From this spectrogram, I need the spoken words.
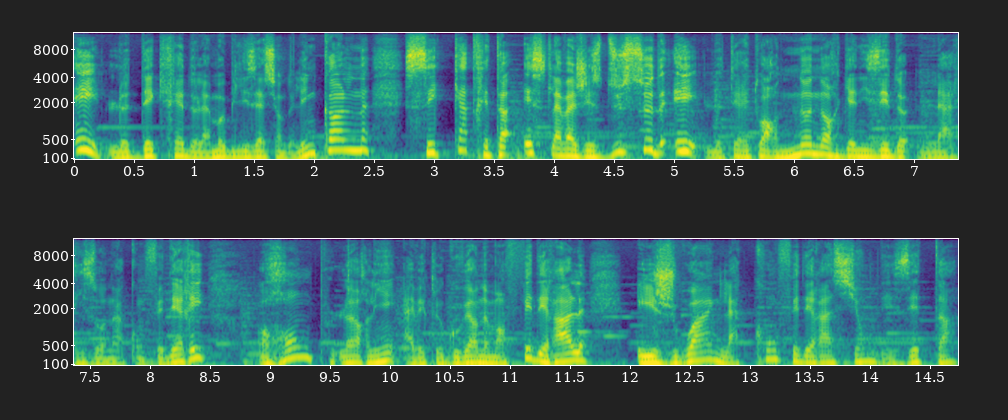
et le décret de la mobilisation de Lincoln, ces quatre États esclavagistes du Sud et le territoire non organisé de l'Arizona confédéré rompent leurs liens avec le gouvernement fédéral et joignent la Confédération des États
